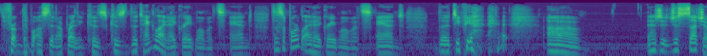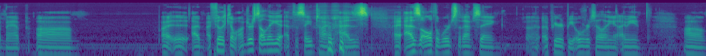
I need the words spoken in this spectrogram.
from the Boston Uprising because because the tank line had great moments and the support line had great moments and the DPS um, just such a map. Um, I, I feel like I'm underselling it at the same time as as all the words that I'm saying uh, appear to be overselling it. I mean, um,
